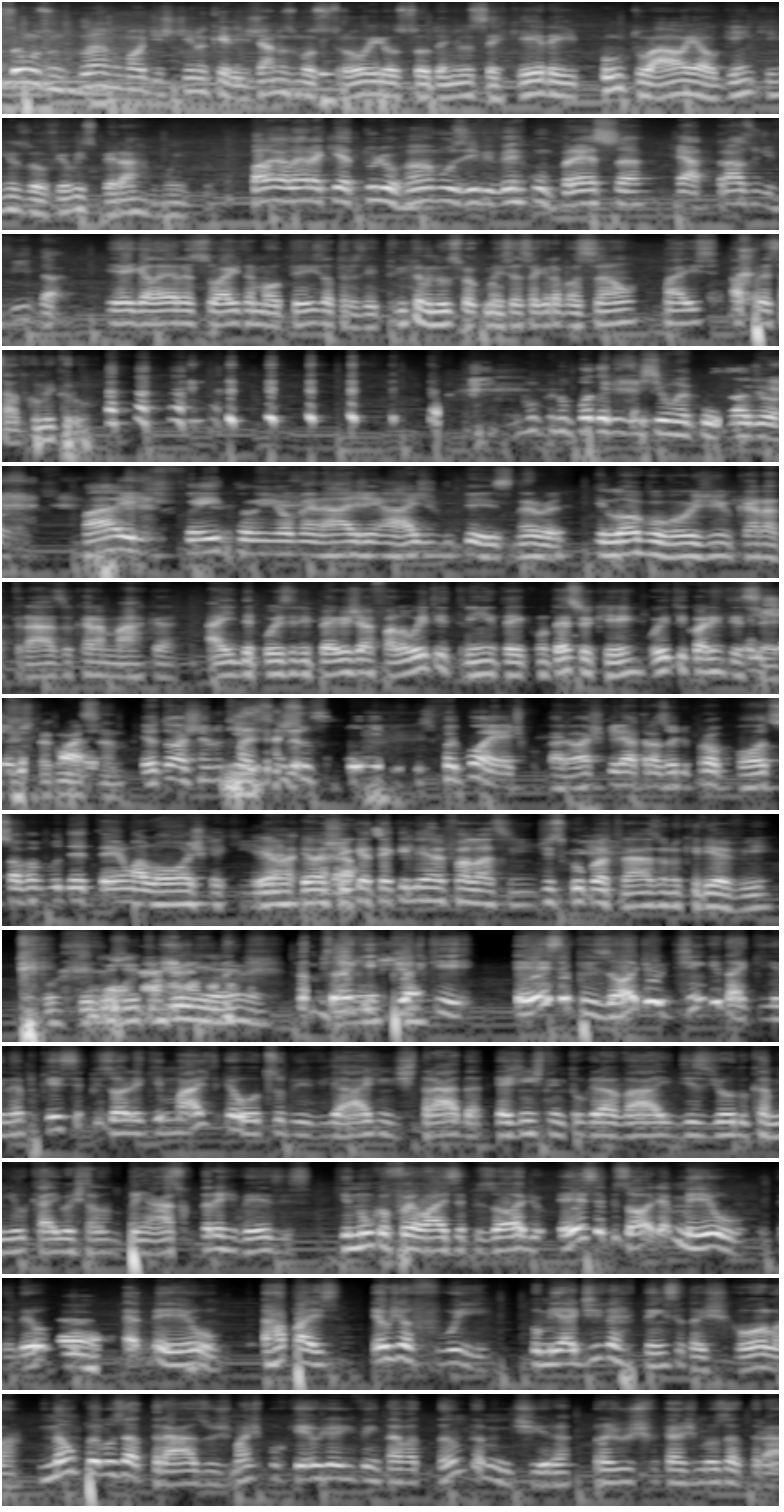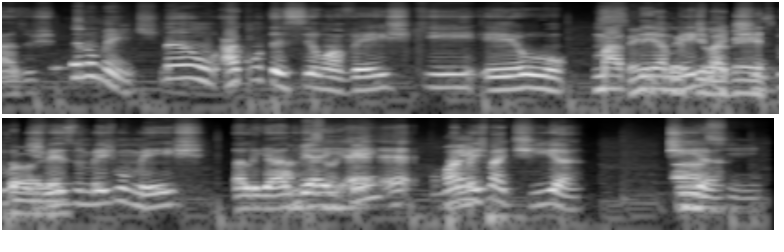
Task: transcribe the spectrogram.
Somos um clã rumo ao destino que ele já nos mostrou e eu sou Danilo Cerqueira e pontual é alguém que resolveu esperar muito. Fala galera, aqui é Túlio Ramos e viver com pressa é atraso de vida. E aí galera, eu sou Aida Maltês, atrasei 30 minutos para começar essa gravação, mas apressado com o micro. não, poderia existir um episódio mais feito em homenagem a Aida do que isso, né, velho? E logo hoje o cara atrasa, o cara marca, aí depois ele pega e já fala 8h30, e acontece o quê? 8h47 tá começando. Eu tô achando que isso, foi, isso foi poético, cara. Eu acho que ele atrasou de propósito só pra poder ter uma lógica aqui. Eu, né? eu achei que até que ele ia falar assim, desculpa o atraso, eu não queria vir. Porque do jeito que ele é, velho. Pior que, pior que esse episódio eu tinha que estar aqui, né? Porque esse episódio aqui, mais do que o outro sobre viagem de estrada, que a gente tentou gravar e desviou do caminho, caiu a estrada do penhasco três vezes, que nunca foi lá esse episódio. Esse episódio é meu, entendeu? É, é meu. Rapaz, eu já fui tomei a advertência da escola, não pelos atrasos, mas porque eu já inventava tanta mentira para justificar os meus atrasos. Você não mente. Não, aconteceu uma vez que eu matei Sempre a mesma tia duas vezes no mesmo mês, tá ligado? A e aí, é, é, a mesma tia. Tia. Ah, sim.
